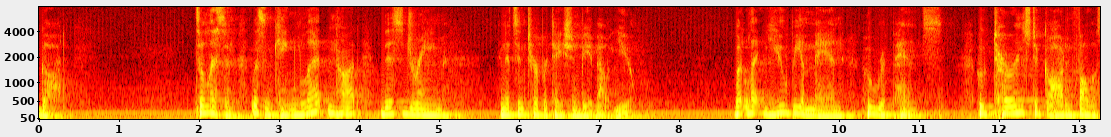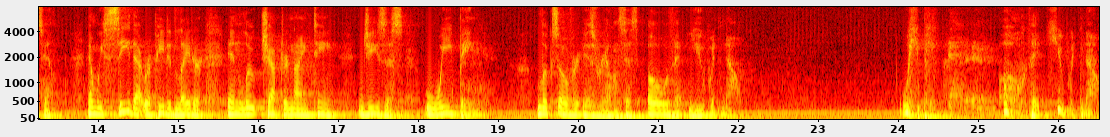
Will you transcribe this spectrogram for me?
God. So listen, listen, King, let not this dream and its interpretation be about you, but let you be a man who repents, who turns to God and follows him. And we see that repeated later in Luke chapter 19. Jesus, weeping, looks over Israel and says, Oh, that you would know. Weeping, oh, that you would know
